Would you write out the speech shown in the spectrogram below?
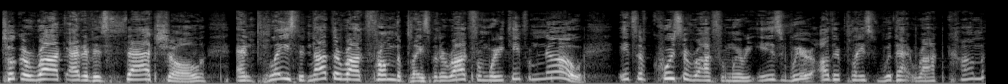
took a rock out of his satchel and placed it, not the rock from the place, but a rock from where he came from. No. It's of course a rock from where he is. Where other place would that rock come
